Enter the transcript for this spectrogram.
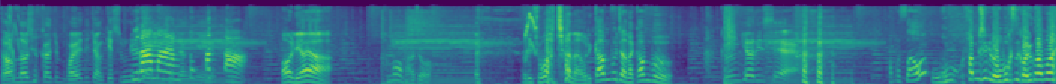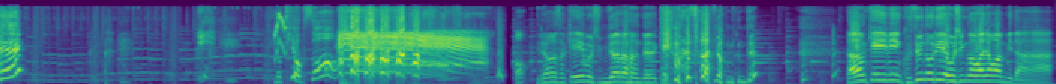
다음 라운드까지 봐야 되지 않겠습니까? 드라마랑? 똑같다. 어 리아야. 한 번만 봐줘. 우리 좋았잖아. 우리 깐부잖아 깐부. 그런 게 어딨어 한번 싸워? 오, 30 로벅스 걸고 한번 해? 너 피 없어? 어? 일어나서 게임을 준비하라는데 게임할 사람이 없는데? 다음 게임인 구슬놀이에 오신 걸 환영합니다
